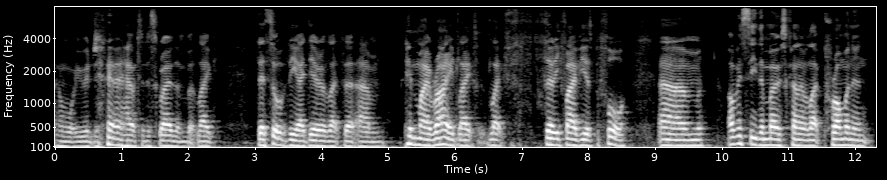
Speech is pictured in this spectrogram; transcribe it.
I don't know what you would how to describe them, but like there's sort of the idea of like the um, pimp my ride, like like 35 years before. Um, obviously, the most kind of like prominent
